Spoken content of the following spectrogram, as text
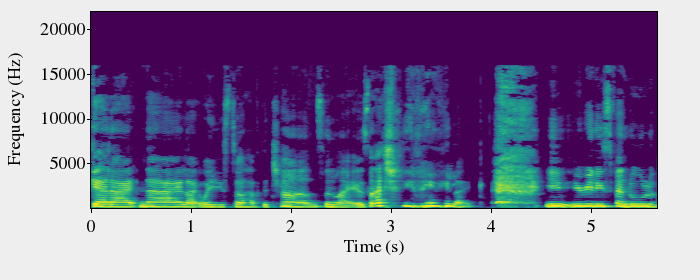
get out now, like where you still have the chance. And like it was actually really like you, you really spend all of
